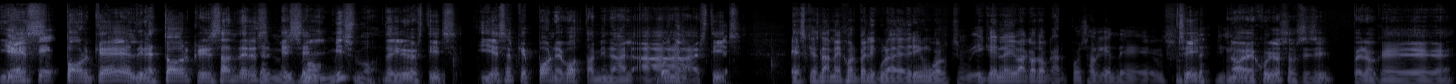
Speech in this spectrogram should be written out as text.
Y y es es que- porque el director, Chris Sanders, Es es el mismo. de Lilo Stitch y es el que pone voz también a, a- Bueno, a Stitch. Es que es la mejor película de DreamWorks. ¿Y quién le iba a tocar? Pues alguien de. Sí, de no, es curioso, sí, sí. Pero que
